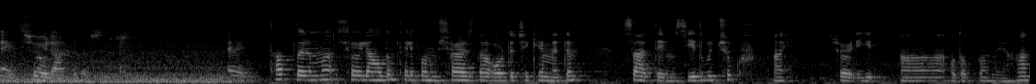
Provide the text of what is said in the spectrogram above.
Evet şöyle arkadaşlar. Evet tatlarımı şöyle aldım. Telefonum şarjda orada çekemedim. Saatlerimiz yedi buçuk. Ay şöyle Aa, odaklamıyor. Ha.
